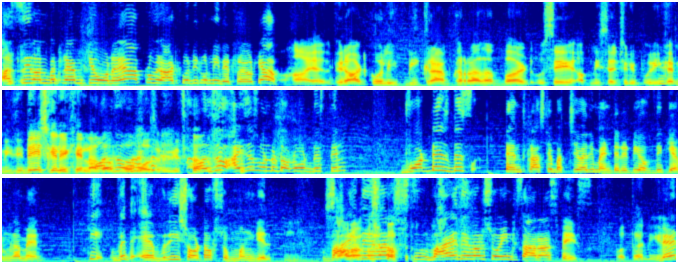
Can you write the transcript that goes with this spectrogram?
अस्सी रन पर ट्रैम्प क्यों हो रहे हैं? आपको विराट कोहली को नहीं देख रहे हो क्या आप? हाँ यार विराट कोहली भी क्रैम्प कर रहा था बट उसे अपनी सेंचुरी पूरी करनी थी। देश के लिए खेलना था वो बहुत ज़रूरी था। Also I just want to talk about this thing. What is this 10th class के बच्चे वाली mentality of the cameraman कि with every shot of Shubman Gill why सारा- they were why they were showing Sara's face? पता नहीं they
